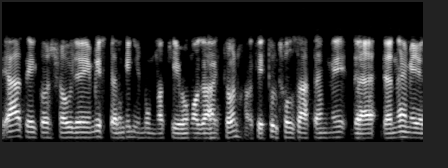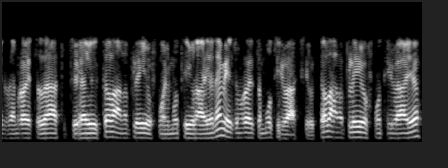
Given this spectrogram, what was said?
játékos, ha ugye én Mr. Minimumnak hívom magájton, aki tud hozzátenni, de, de nem érzem rajta az átütő előtt. Talán a playoff majd motiválja. Nem érzem rajta motivációt. Talán a playoff motiválja.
